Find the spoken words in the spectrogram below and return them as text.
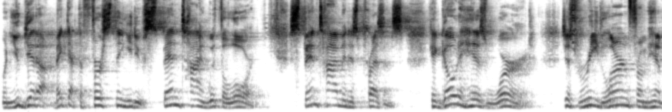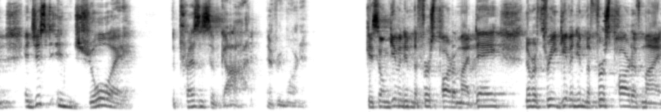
When you get up, make that the first thing you do. Spend time with the Lord. Spend time in His presence. Okay, go to His Word. Just read, learn from Him, and just enjoy the presence of God every morning. Okay, so I'm giving Him the first part of my day. Number three, giving Him the first part of my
